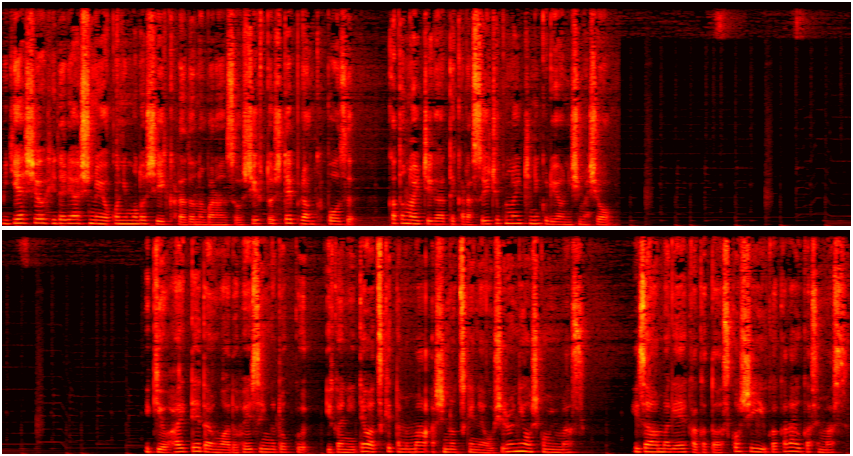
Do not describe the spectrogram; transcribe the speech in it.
右足を左足の横に戻し体のバランスをシフトしてプランクポーズ。肩の位置が手から垂直の位置に来るようにしましょう。息を吐いて Downward Facing Dog。床に手はつけたまま足の付け根を後ろに押し込みます。膝を曲げ、かかとは少し床から浮かせます。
